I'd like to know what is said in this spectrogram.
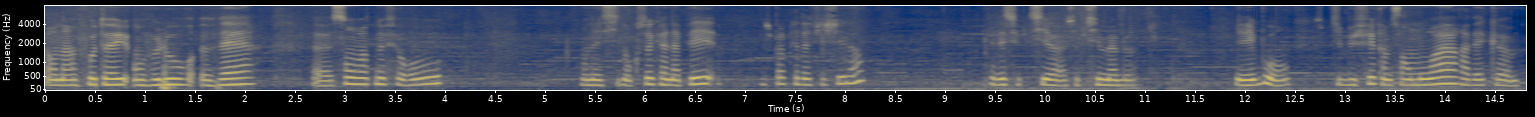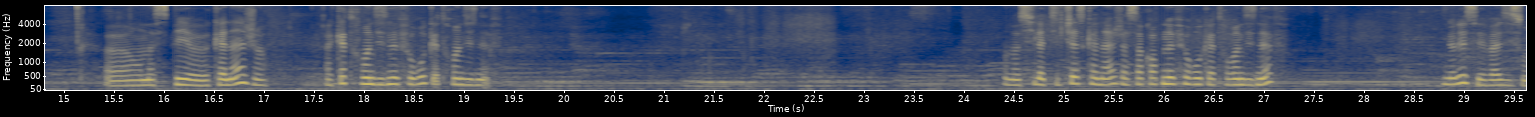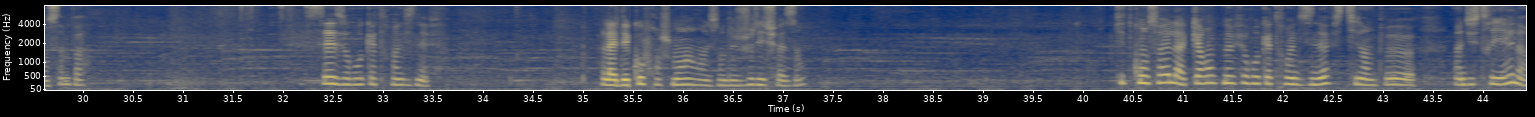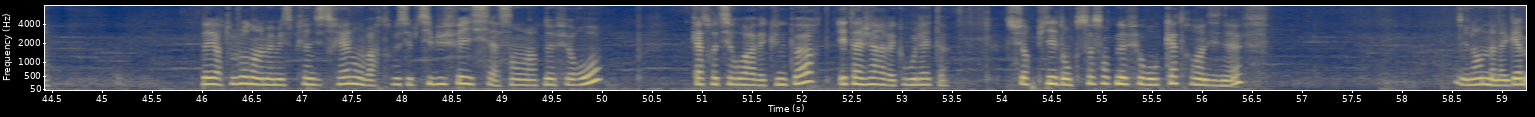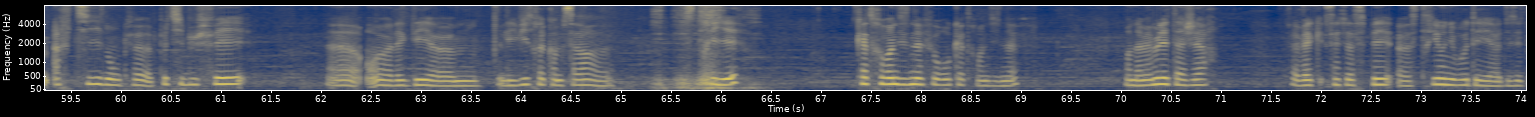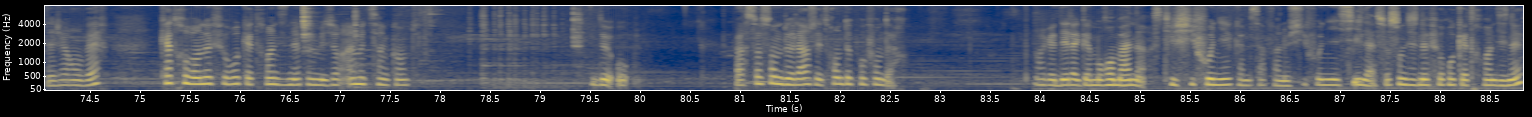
on a un fauteuil en velours vert, 129 euh, euros. On a ici donc ce canapé. Je n'ai pas le prix d'afficher là. Regardez ce petit, euh, ce petit meuble. Il est beau, hein ce petit buffet comme ça en noir avec euh, en aspect canage à 99,99 euros. On a aussi la petite chaise canage à 59,99 euros. Regardez ces vases, ils sont sympas. 16,99€. La déco, franchement, ils ont de jolies choses. Hein. Petite console à 49,99€, style un peu euh, industriel. D'ailleurs, toujours dans le même esprit industriel, on va retrouver ce petit buffet ici à 129 euros. 4 tiroirs avec une porte, étagère avec roulette sur pied, donc 69,99 euros. Et là, on a la gamme Arty, donc euh, petit buffet euh, avec des euh, les vitres comme ça striées. 99,99€. On a même l'étagère avec cet aspect strié au niveau des étagères en verre. 89,99€, elle mesure 1m50 de haut par 60 de large et 30 de profondeur. Regardez la gamme romane, style chiffonnier comme ça. Enfin, le chiffonnier ici, il est à 79,99€.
